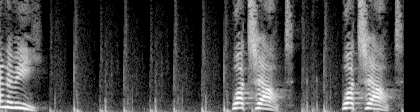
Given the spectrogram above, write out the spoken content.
Enemy! Watch out! Watch out!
